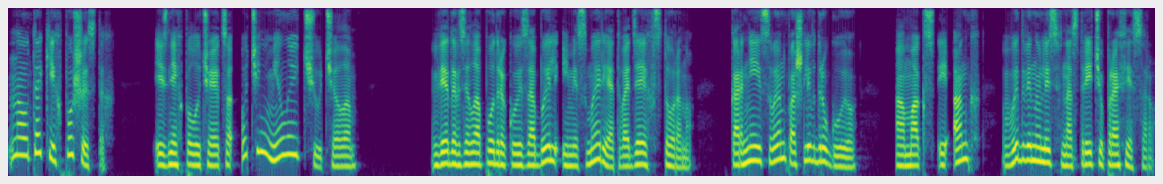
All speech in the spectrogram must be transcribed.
«Ну, таких пушистых. Из них получаются очень милые чучела». Веда взяла под руку Изабель и мисс Мэри, отводя их в сторону. Корней и Свен пошли в другую, а Макс и Анг выдвинулись навстречу профессору.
